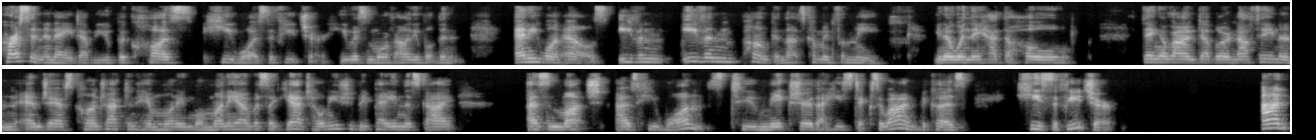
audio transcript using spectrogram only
person in AEW because he was the future. He was more valuable than anyone else, even even Punk, and that's coming from me. You know, when they had the whole thing around double or nothing and MJF's contract and him wanting more money, I was like, yeah, Tony should be paying this guy as much as he wants to make sure that he sticks around because he's the future. And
